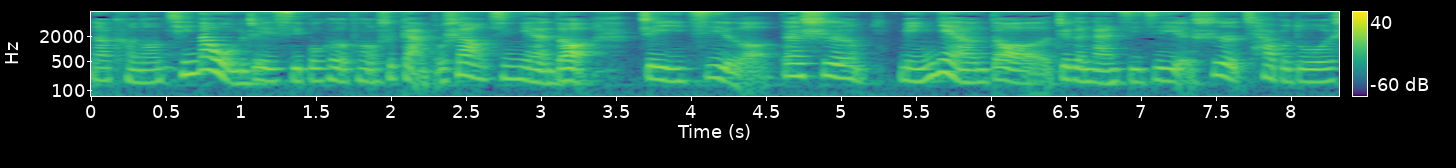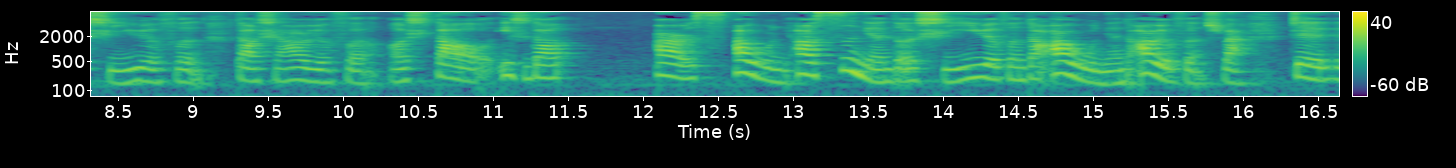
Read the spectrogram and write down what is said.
那可能听到我们这一期播客的朋友是赶不上今年的这一季了。但是明年的这个南极季也是差不多十一月份到十二月份，而是到一直到。二四二五二四年的十一月份到二五年的二月份是吧？这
